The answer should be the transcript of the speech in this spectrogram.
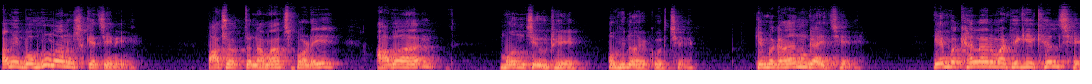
আমি বহু মানুষকে চিনি। পাঁচ ওয়াক্ত নামাজ পড়ে, আবার মঞ্চে উঠে অভিনয় করছে কিংবা গান গাইছে কিংবা খেলার মাঠে গিয়ে খেলছে।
